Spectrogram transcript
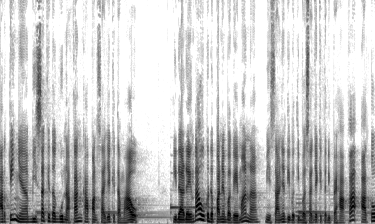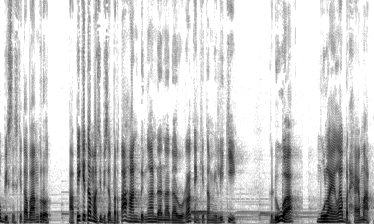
Artinya bisa kita gunakan kapan saja kita mau. Tidak ada yang tahu ke depannya bagaimana, misalnya tiba-tiba saja kita di PHK atau bisnis kita bangkrut. Tapi kita masih bisa bertahan dengan dana darurat yang kita miliki. Kedua, mulailah berhemat.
